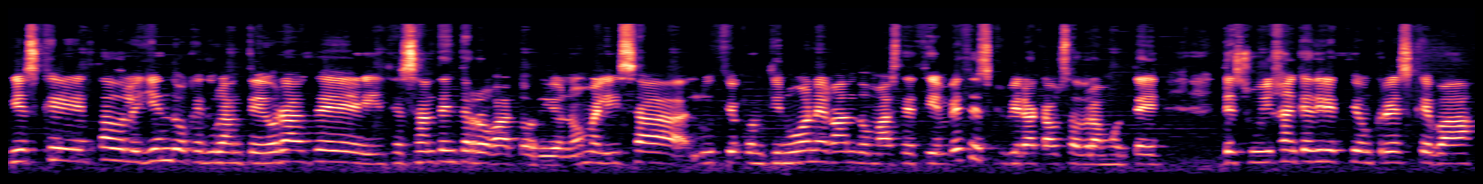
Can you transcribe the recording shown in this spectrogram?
y es que he estado leyendo que durante horas de incesante interrogatorio, ¿no? Melisa Lucio continúa negando más de 100 veces que hubiera causado la muerte de su hija. ¿En qué dirección crees que va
